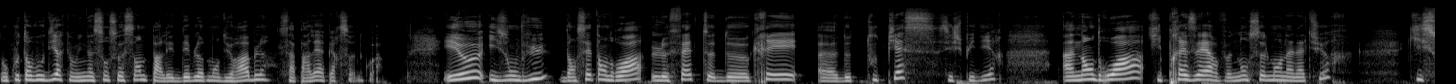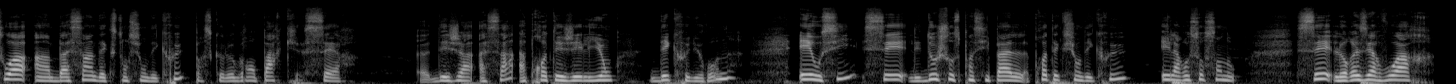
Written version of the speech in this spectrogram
Donc autant vous dire qu'en 1960, parler de développement durable, ça parlait à personne, quoi. Et eux, ils ont vu dans cet endroit le fait de créer euh, de toutes pièces, si je puis dire, un endroit qui préserve non seulement la nature, qui soit un bassin d'extension des crues, parce que le Grand Parc sert euh, déjà à ça, à protéger Lyon des crues du Rhône. Et aussi, c'est les deux choses principales, protection des crues et la ressource en eau. C'est le réservoir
